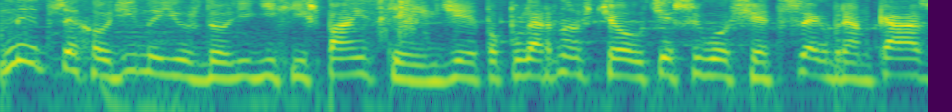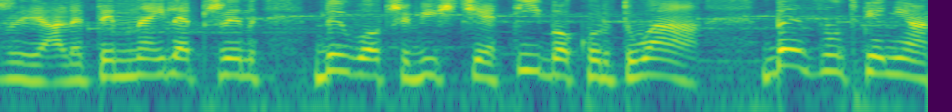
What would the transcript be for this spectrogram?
my przechodzimy już do Ligi Hiszpańskiej, gdzie popularnością cieszyło się trzech bramkarzy, ale tym najlepszym był oczywiście Thibaut Courtois. Bez wątpienia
